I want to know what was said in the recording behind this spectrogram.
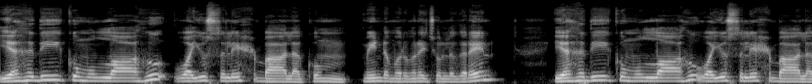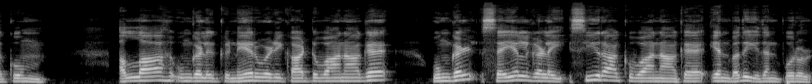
யஹதீகுமுல்லாஹு வயுஸ்லிஹ் பாலக்கும் மீண்டும் ஒருமுறை சொல்லுகிறேன் யஹதீகுமுல்லாஹு வயுஸ்லிஹ் பாலக்கும் அல்லாஹ் உங்களுக்கு நேர்வழி காட்டுவானாக உங்கள் செயல்களை சீராக்குவானாக என்பது இதன் பொருள்.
